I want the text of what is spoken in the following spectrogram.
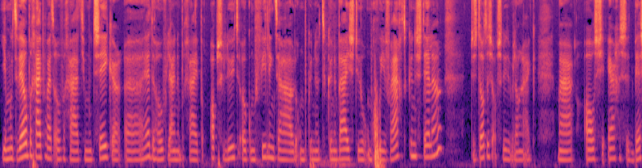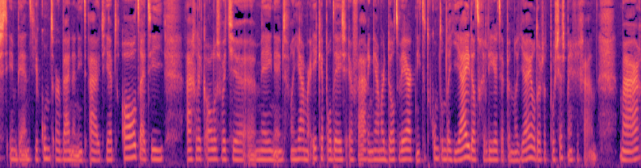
Je moet wel begrijpen waar het over gaat. Je moet zeker uh, de hoofdlijnen begrijpen. Absoluut. Ook om feeling te houden, om kunnen, te kunnen bijsturen, om goede vragen te kunnen stellen. Dus dat is absoluut belangrijk. Maar als je ergens het beste in bent, je komt er bijna niet uit. Je hebt altijd die, eigenlijk alles wat je uh, meeneemt van ja, maar ik heb al deze ervaring. Ja, maar dat werkt niet. Dat komt omdat jij dat geleerd hebt en dat jij al door dat proces bent gegaan. Maar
